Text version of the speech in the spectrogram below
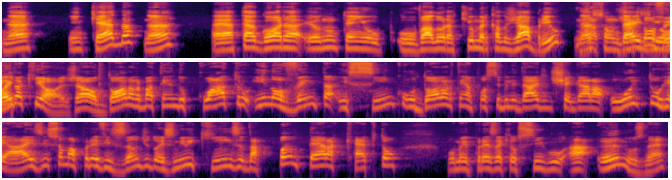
né, em queda, né? É, até agora eu não tenho o valor aqui, o mercado já abriu, né? Já, São 10 mil. vendo aqui, ó, já o dólar batendo 4,95. O dólar tem a possibilidade de chegar a 8 reais. Isso é uma previsão de 2015 da Pantera Capital, uma empresa que eu sigo há anos, né?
